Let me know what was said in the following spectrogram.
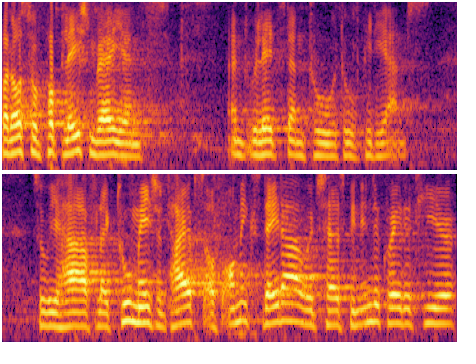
but also population variants and relates them to, to PTMs. So we have like two major types of omics data which has been integrated here.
